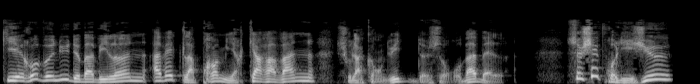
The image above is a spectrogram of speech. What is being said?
qui est revenu de Babylone avec la première caravane sous la conduite de Zorobabel. Ce chef religieux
